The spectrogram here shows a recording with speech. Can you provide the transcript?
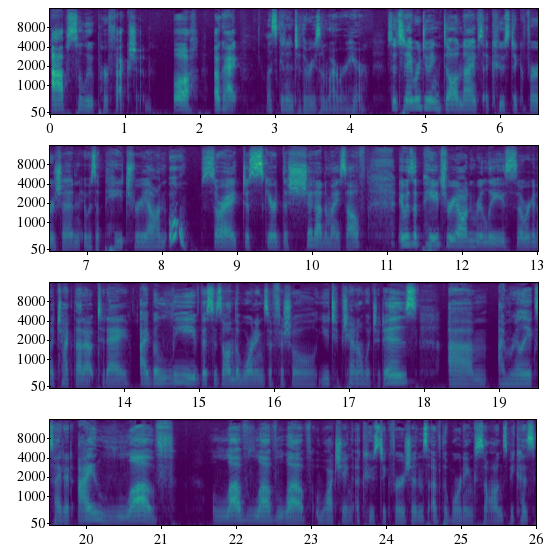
absolute perfection. Oh, okay let's get into the reason why we're here. So today we're doing Dull Knives acoustic version. It was a Patreon. Oh, sorry, I just scared the shit out of myself. It was a Patreon release, so we're going to check that out today. I believe this is on the Warnings official YouTube channel, which it is. Um, I'm really excited. I love love, love, love watching acoustic versions of the Warning songs because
